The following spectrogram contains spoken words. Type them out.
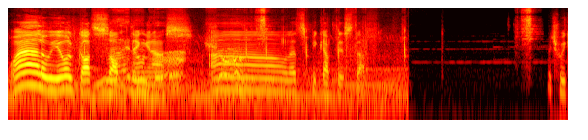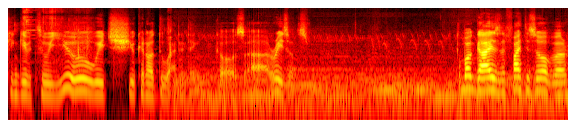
Well, we all got something in us. Oh, let's pick up this stuff. Which we can give to you, which you cannot do anything, because, uh, reasons. Come on guys, the fight is over.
